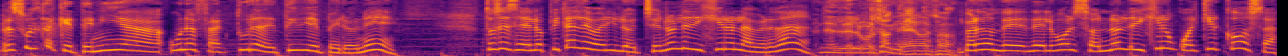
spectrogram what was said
resulta que tenía una fractura de tibia y peroné. Entonces en el hospital de Bariloche no le dijeron la verdad. Desde el bolsón. Bolsón. Perdón, de- del bolso, no le dijeron cualquier cosa.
